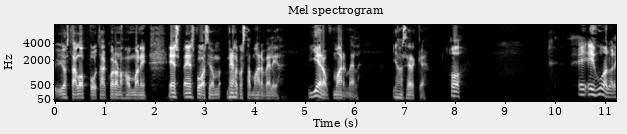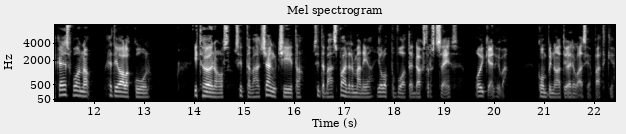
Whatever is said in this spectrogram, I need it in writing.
jostain loppuu tämä koronahomma, niin ens, ensi vuosi on melkoista Marvelia. Year of Marvel. Ihan selkeä. Oh. Ei, ei huono, eli ensi vuonna heti alkuun Eternals, sitten vähän Shang-Chita, sitten vähän Spider-Mania ja loppuvuoteen Doctor Strange. Oikein hyvä kombinaatio erilaisia pätkiä.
